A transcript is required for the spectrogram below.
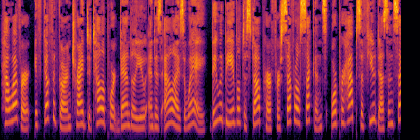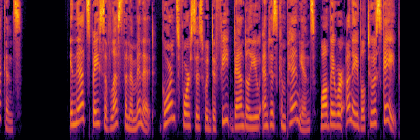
However, if Gufadgarn tried to teleport Vandalieu and his allies away, they would be able to stop her for several seconds or perhaps a few dozen seconds. In that space of less than a minute, Gorn's forces would defeat Vandalieu and his companions while they were unable to escape.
